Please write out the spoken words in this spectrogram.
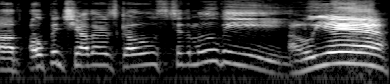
of Open Shutters Goes to the Movies. Oh, yeah.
